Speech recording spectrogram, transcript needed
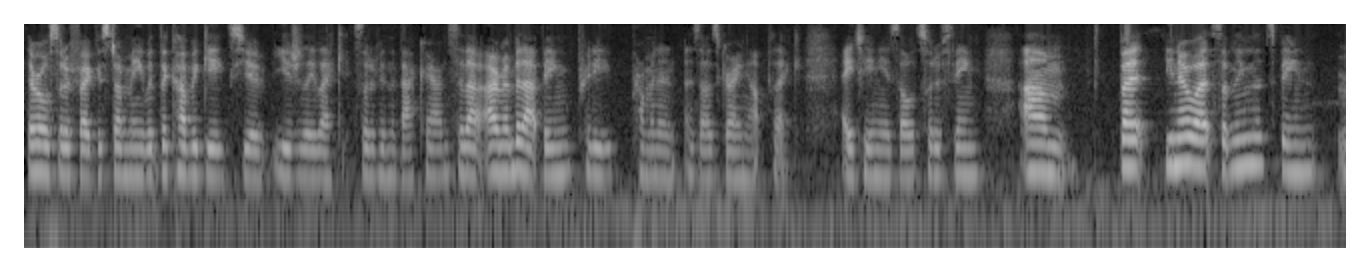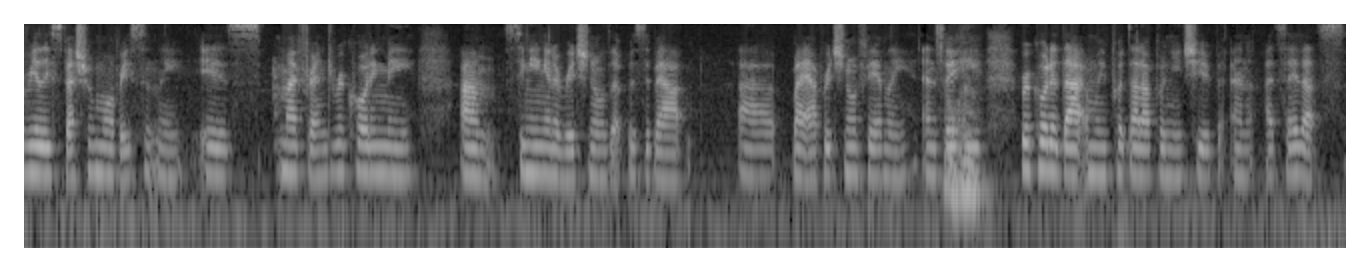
they're all sort of focused on me. With the cover gigs, you're usually like sort of in the background, so that I remember that being pretty prominent as I was growing up, like 18 years old, sort of thing. Um, but you know what? Something that's been really special more recently is my friend recording me um, singing an original that was about uh, my Aboriginal family, and so oh, wow. he recorded that, and we put that up on YouTube. And I'd say that's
